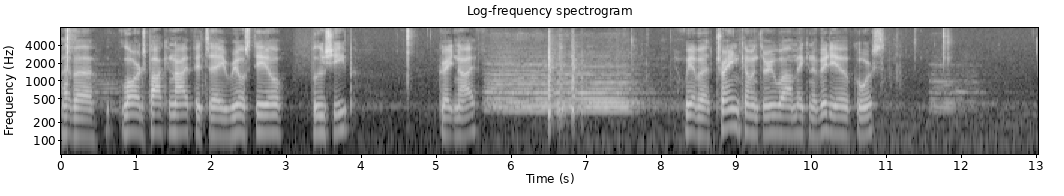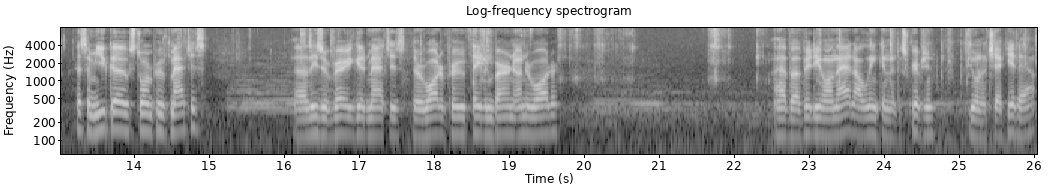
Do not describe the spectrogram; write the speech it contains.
I have a large pocket knife. It's a Real Steel Blue Sheep. Great knife. We have a train coming through while I'm making a video, of course. Has some UCO stormproof matches. Uh, these are very good matches. They're waterproof. They even burn underwater. I have a video on that. I'll link in the description if you want to check it out.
